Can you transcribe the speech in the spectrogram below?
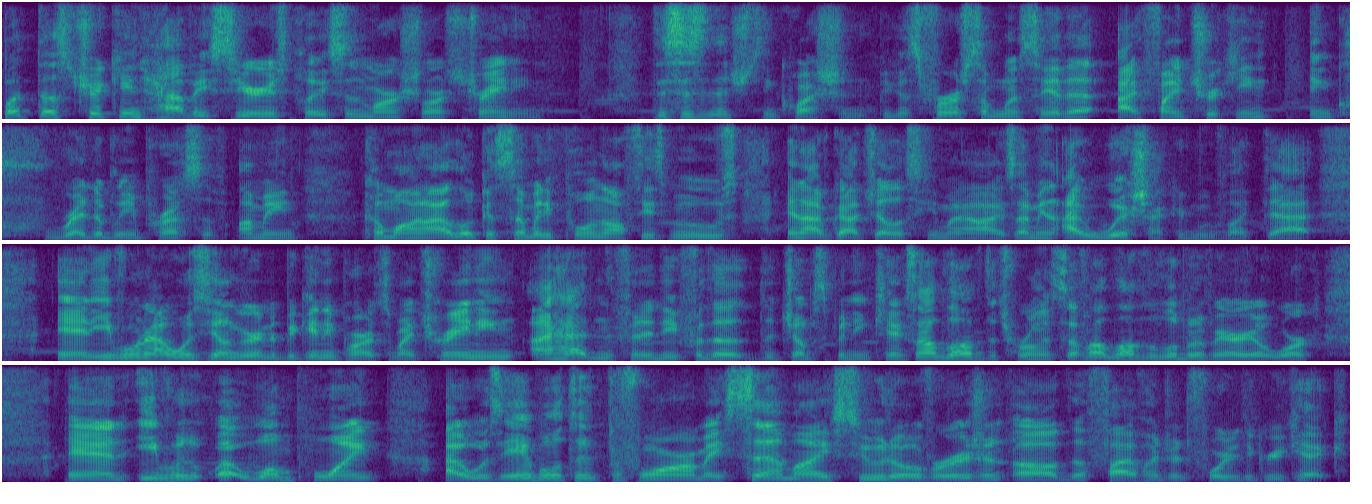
But does tricking have a serious place in martial arts training? This is an interesting question because first I'm going to say that I find tricking incredibly impressive. I mean, come on, I look at somebody pulling off these moves and I've got jealousy in my eyes. I mean, I wish I could move like that. And even when I was younger in the beginning parts of my training, I had an affinity for the, the jump spinning kicks. I love the twirling stuff. I love a little bit of aerial work. And even at one point, I was able to perform a semi-pseudo version of the 540 degree kick.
